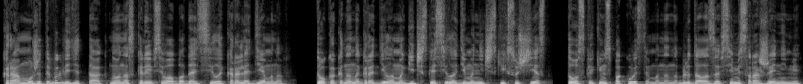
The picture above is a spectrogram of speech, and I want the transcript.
Крам может и выглядит так, но она скорее всего обладает силой короля демонов. То, как она наградила магической силой демонических существ, то, с каким спокойствием она наблюдала за всеми сражениями,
